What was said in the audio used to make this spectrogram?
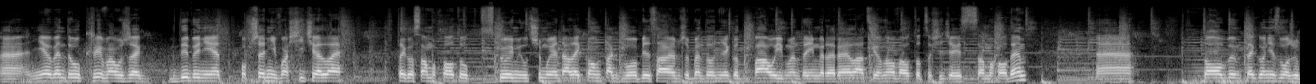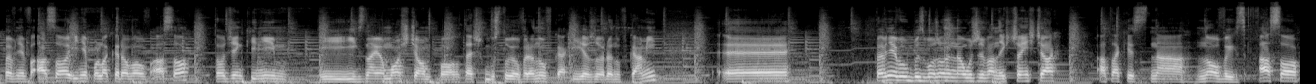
E, Nie będę ukrywał, że gdyby nie poprzedni właściciele tego samochodu, z którymi utrzymuję dalej kontakt, bo obiecałem, że będę o niego dbał i będę im relacjonował to, co się dzieje z samochodem, e, to bym tego nie złożył pewnie w ASO i nie polakierował w ASO. To dzięki nim i ich znajomościom, bo też gustują w renówkach i jeżdżą renówkami, e, pewnie byłby złożony na używanych częściach, a tak jest na nowych z ASO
